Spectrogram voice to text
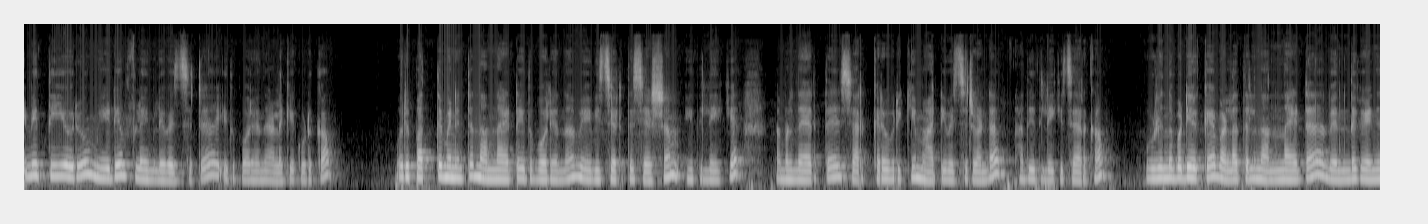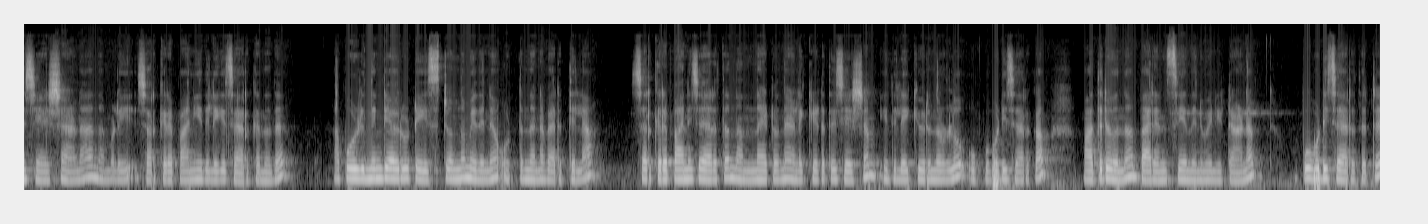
ഇനി തീ ഒരു മീഡിയം ഫ്ലെയിമിൽ വെച്ചിട്ട് ഇതുപോലെ ഒന്ന് ഇളക്കി കൊടുക്കാം. ഒരു പത്ത് മിനിറ്റ് നന്നായിട്ട് ഇതുപോലെ ഒന്ന് വേവിച്ചെടുത്ത ശേഷം ഇതിലേക്ക് നമ്മൾ നേരത്തെ ശർക്കര ഉരുക്കി മാറ്റി വെച്ചിട്ടുണ്ട്. അത് ഇതിലേക്ക് ചേർക്കാം. ഉഴുന്നുപൊടിയൊക്കെ വെള്ളത്തിൽ നന്നായിട്ട് വെന്ത് കഴിഞ്ഞ ശേഷമാണ് നമ്മൾ ഈ ശർക്കരപ്പാനി ഇതിലേക്ക് ചേർക്കുന്നത്. അപ്പോൾ ഉഴുന്നിന്റെ ആ ഒരു ടേസ്റ്റൊന്നും ഇതിന് ഒട്ടും തന്നെ വരത്തില്ല. ശർക്കരപ്പാനി ചേർത്ത് നന്നായിട്ടൊന്ന് ഇളക്കിയെടുത്ത ശേഷം ഇതിലേക്ക് ഒരു നുള്ളു ഉപ്പുപൊടി ചേർക്കാം. മധുരം ഒന്ന് ബാലൻസ് ചെയ്യുന്നതിന് വേണ്ടിയിട്ടാണ് ഉപ്പുപൊടി ചേർത്തിട്ട്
